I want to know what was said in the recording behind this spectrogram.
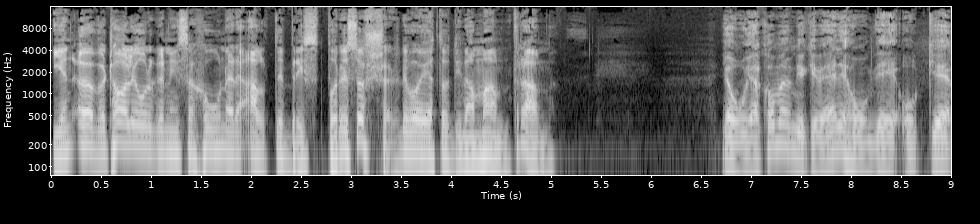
i en övertalig organisation är det alltid brist på resurser. Det var ett av dina mantran. Jo, jag kommer mycket väl ihåg det och eh,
